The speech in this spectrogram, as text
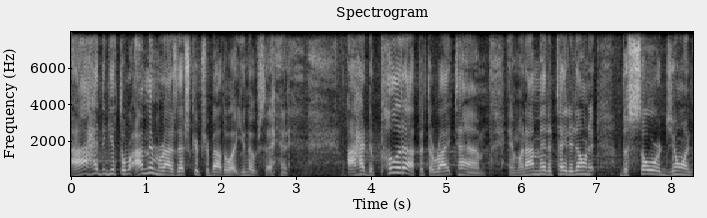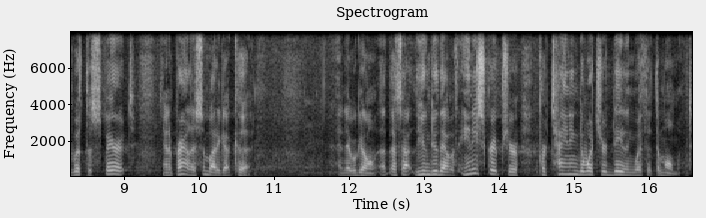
I had to get the, I memorized that scripture, by the way, you notice that. I had to pull it up at the right time. And when I meditated on it, the sword joined with the spirit, and apparently somebody got cut and they were going. Uh, that's how, you can do that with any scripture pertaining to what you're dealing with at the moment.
